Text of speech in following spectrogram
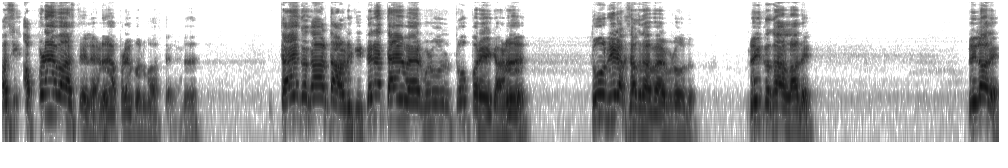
ਅਸੀਂ ਆਪਣੇ ਵਾਸਤੇ ਲੈਣਾ ਆਪਣੇ ਮਨ ਵਾਸਤੇ ਲੈਣਾ ਤੈਂ ਕਕਾਰ ਧਾਰਨ ਕੀਤੇ ਨੇ, ਤੈਂ ਵੈਰ ਵਿਰੋਧ ਤੋਂ ਪਰੇ ਜਾਣਾ। ਤੂੰ ਨਹੀਂ ਰੱਖ ਸਕਦਾ ਵੈਰ ਵਿਰੋਧ। ਨਹੀਂ ਕਕਾਰ ਲਾ ਦੇ। ਨਹੀਂ ਲਾ ਦੇ,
